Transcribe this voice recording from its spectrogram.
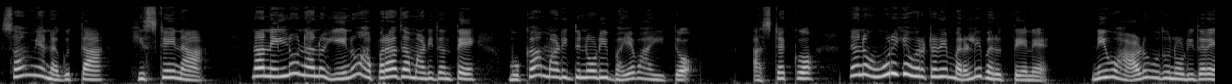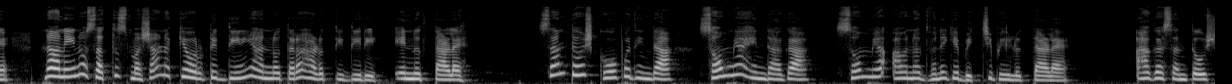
ಸೌಮ್ಯ ನಗುತ್ತಾ, ಇಷ್ಟೇನಾ? ನಾನೆಲ್ಲೂ ನಾನು ಏನೂ ಅಪರಾಧ ಮಾಡಿದಂತೆ ಮುಖ ಮಾಡಿದ್ದು ನೋಡಿ ಭಯವಾಯಿತು. ಅಷ್ಟಕ್ಕೂ ನಾನು ಊರಿಗೆ ಹೊರಟರೆ ಮರಳಿ ಬರುತ್ತೇನೆ. ನೀವು ಹಾಡುವುದು ನೋಡಿದರೆ ನಾನೇನೋ ಸತ್ತು ಸ್ಮಶಾನಕ್ಕೆ ಹೊರಟಿದ್ದೀನಿ ಅನ್ನೋ ಥರ ಹಾಡುತ್ತಿದ್ದೀರಿ, ಎನ್ನುತ್ತಾಳೆ. ಸಂತೋಷ್ ಕೋಪದಿಂದ ಸೌಮ್ಯ ಎಂದಾಗ ಸೌಮ್ಯ ಅವನ ಧ್ವನಿಗೆ ಬೆಚ್ಚಿ ಬೀಳುತ್ತಾಳೆ. ಆಗ ಸಂತೋಷ್,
